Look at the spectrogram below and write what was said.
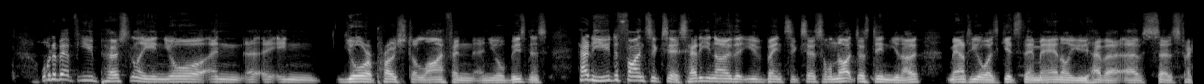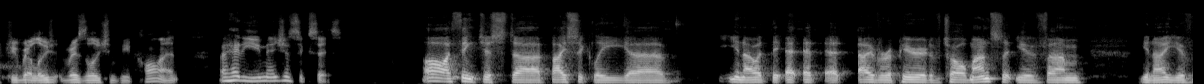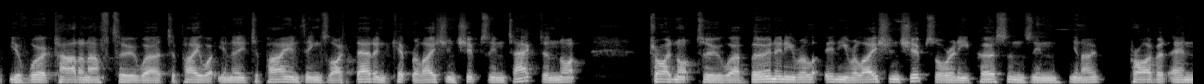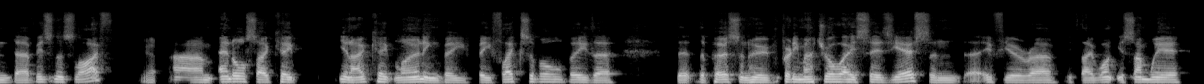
What about for you personally in your and uh, in your approach to life and, and your business? How do you define success? How do you know that you've been successful? Not just in you know Mountie always gets their man, or you have a, a satisfactory resolution for your client, but how do you measure success? Oh, I think just uh, basically, uh, you know, at the at, at, at over a period of twelve months that you've, um, you know, you've you've worked hard enough to uh, to pay what you need to pay and things like that, and kept relationships intact and not tried not to uh, burn any rel any relationships or any persons in you know private and uh, business life. Yeah. Um, and also keep you know keep learning, be be flexible, be the the, the person who pretty much always says yes, and uh, if you're uh, if they want you somewhere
